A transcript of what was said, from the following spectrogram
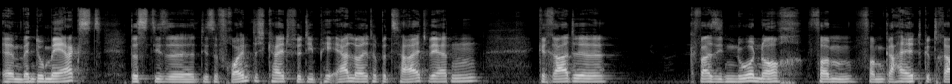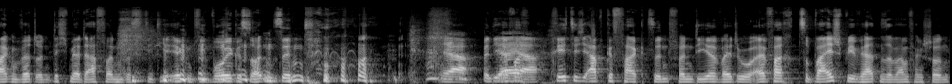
Ähm, wenn du merkst, dass diese, diese Freundlichkeit für die PR-Leute bezahlt werden, gerade quasi nur noch vom, vom Gehalt getragen wird und nicht mehr davon, dass die dir irgendwie wohlgesonnen sind. Ja, Wenn die ja, einfach ja. richtig abgefuckt sind von dir, weil du einfach zum Beispiel, wir hatten es am Anfang schon,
